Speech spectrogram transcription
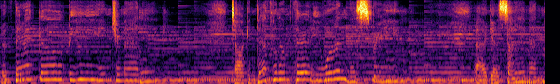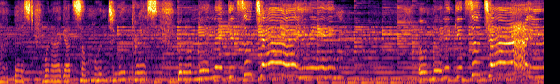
But there I go, being dramatic. Talking death when I'm 31 this spring. I guess I'm at my best when I got someone to impress. But oh man, that gets so tiring. Oh man, it gets so tiring.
